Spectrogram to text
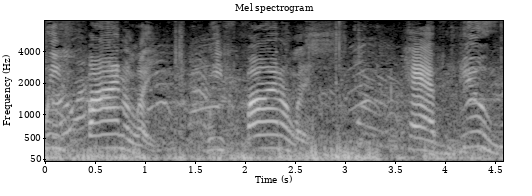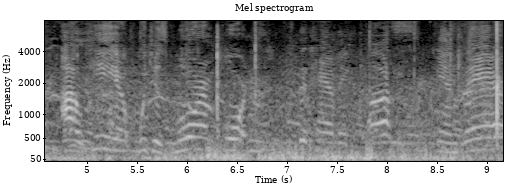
We finally, we finally have you out here, which is more important than having us in there.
